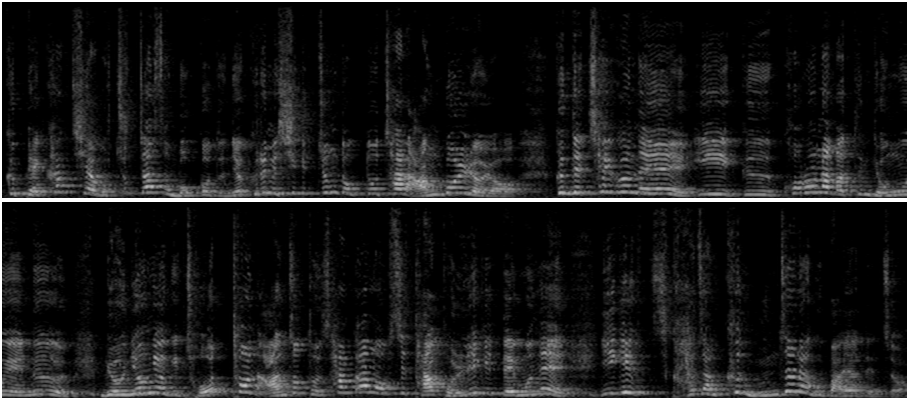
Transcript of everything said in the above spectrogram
그 백학치약을 쭉 짜서 먹거든요. 그러면 식중독도 잘 안 걸려요. 근데 최근에 이 그 코로나 같은 경우에는 면역력이 좋던 안 좋던 상관없이 다 걸리기 때문에 이게 가장 큰 문제라고 봐야 되죠.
